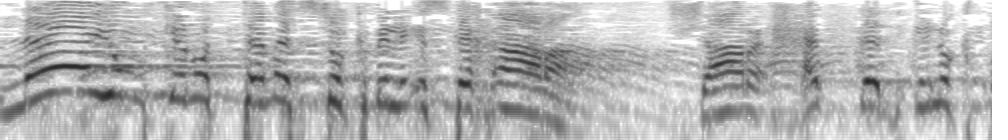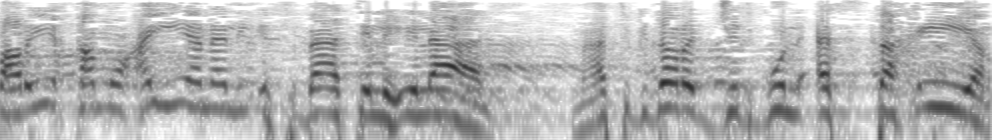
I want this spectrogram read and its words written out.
لا يمكن التمسك بالاستخارة. الشارع حدد لك طريقة معينة لإثبات الهلال. ما تقدر تجي تقول أستخير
